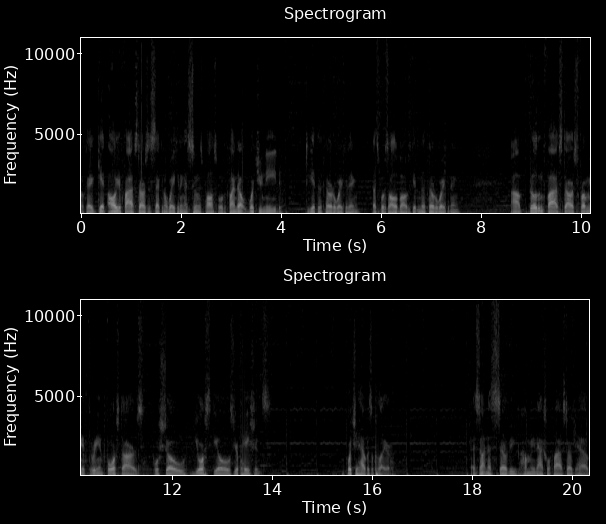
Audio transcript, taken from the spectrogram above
Okay, get all your five stars of Second Awakening as soon as possible to find out what you need to get to the Third Awakening. That's what it's all about, is getting the Third Awakening. Uh, building five stars from your three and four stars will show your skills, your patience, what you have as a player. It's not necessarily how many natural five stars you have.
